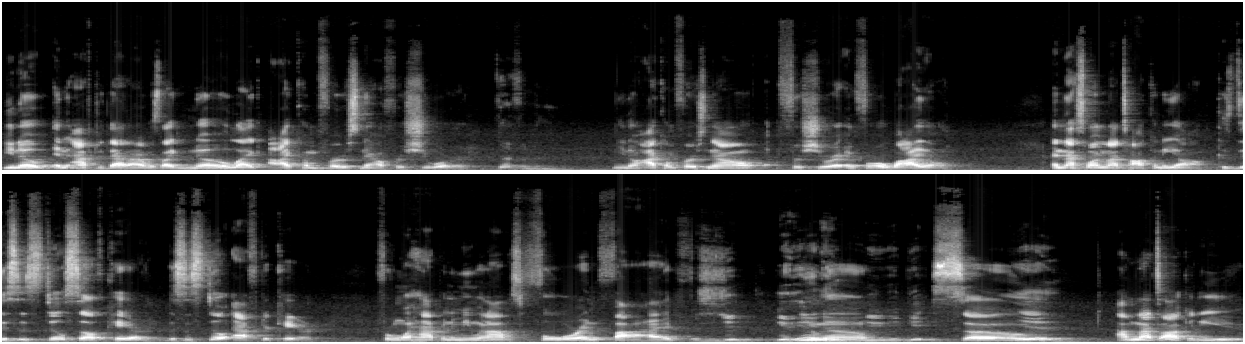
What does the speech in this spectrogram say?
You know. And after that, I was like, no, like I come first now for sure. Definitely. You know, I come first now for sure and for a while. And that's why I'm not talking to y'all because this is still self care. This is still aftercare from what happened to me when I was four and five. This is your, your You know. You, you get, So yeah. I'm not talking to you.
